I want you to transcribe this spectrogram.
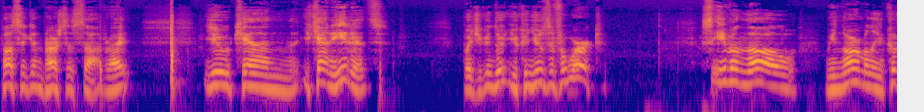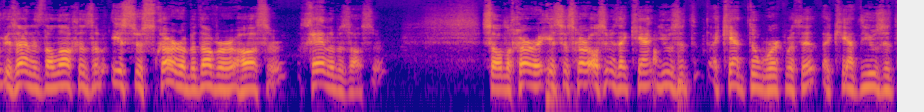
Pasuk in Parsha Sad, right? You can you can't eat it, but you can do you can use it for work. So even though we normally in Kufiyazan is the lachas of Isser Schara B'davar Haser, Chaylev is Haser. So Lachara Isser Schara also means I can't use it, I can't do work with it, I can't use it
